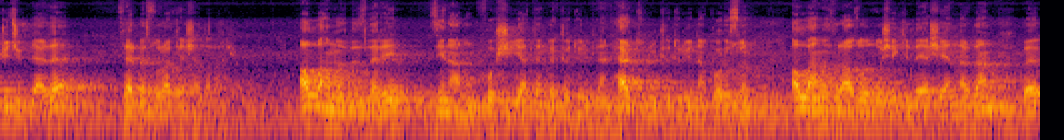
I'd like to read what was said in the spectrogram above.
küçükler de serbest olarak yaşadılar. Allah'ımız bizleri zinanın, fuhşiyetin ve kötülüklerin her türlü kötülüğünden korusun. Allah'ımız razı olduğu şekilde yaşayanlardan ve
